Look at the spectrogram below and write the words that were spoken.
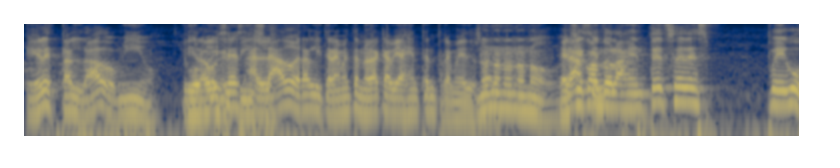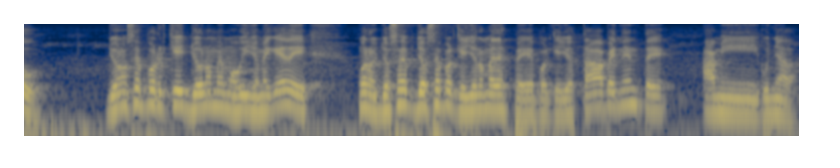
él está al lado mío. Y cuando tú dices piso. al lado, era literalmente, no era que había gente entre medio. No, ¿sabes? no, no, no, no. Era es que cuando la gente se despegó, yo no sé por qué yo no me moví, yo me quedé. Bueno, yo sé, yo sé por qué yo no me despegué, porque yo estaba pendiente a mi cuñada,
